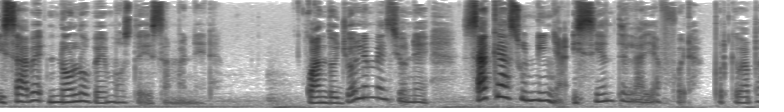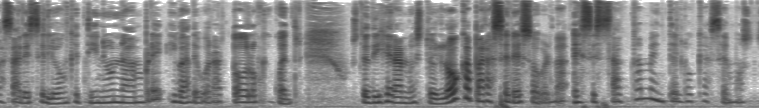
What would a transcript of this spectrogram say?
Y sabe, no lo vemos de esa manera. Cuando yo le mencioné, saque a su niña y siéntela allá afuera, porque va a pasar ese león que tiene un hambre y va a devorar todo lo que encuentre. Usted dijera, no estoy loca para hacer eso, ¿verdad? Es exactamente lo que hacemos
